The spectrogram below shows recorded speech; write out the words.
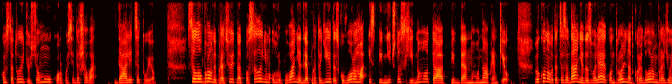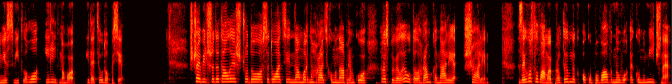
констатують у сьомому корпусі ДШВ. Далі цитую. Сили оборони працюють над посиленням угрупування для протидії тиску ворога із північно-східного та південного напрямків. Виконувати це завдання дозволяє контроль над коридором в районі Світлого і Рівного. Йдеться у дописі. Ще більше деталей щодо ситуації на Мирноградському напрямку розповіли у телеграм-каналі Шалін. За його словами, противник окупував новоекономічне,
